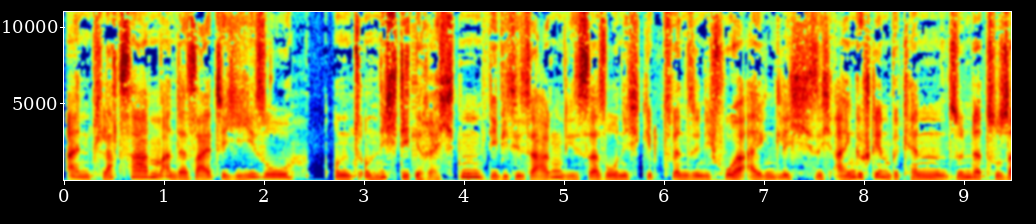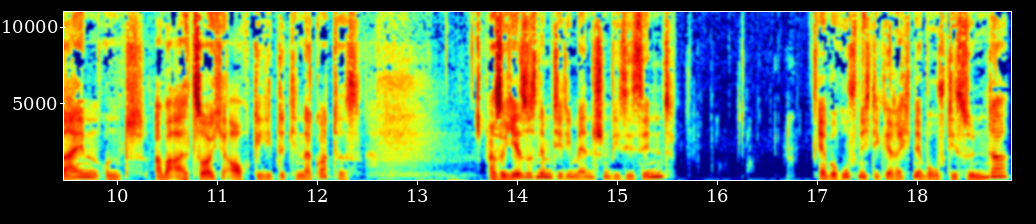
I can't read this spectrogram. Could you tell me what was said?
einen Platz haben an der Seite Jesu und, und nicht die Gerechten, die, wie Sie sagen, die es da so nicht gibt, wenn sie nicht vorher eigentlich sich eingestehen und bekennen, Sünder zu sein und aber als solche auch geliebte Kinder Gottes. Also Jesus nimmt hier die Menschen, wie sie sind. Er beruft nicht die Gerechten, er beruft die Sünder.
